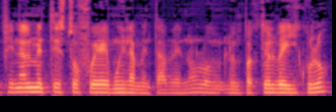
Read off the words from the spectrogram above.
finalmente esto fue muy lamentable, ¿no? Lo, impactó el vehículo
